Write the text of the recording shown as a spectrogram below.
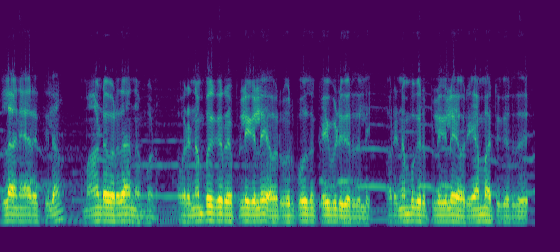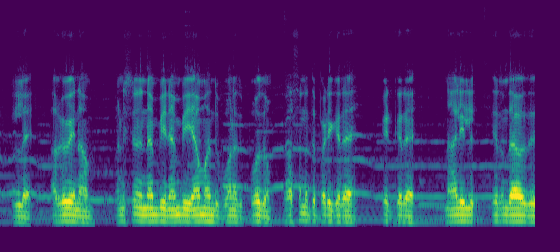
எல்லா நேரத்திலும் நம்ம ஆண்டவர் தான் நம்பணும். அவரை நம்புகிற பிள்ளைகளை அவர் ஒருபோதும் கைவிடுகிறதில்லை. அவரை நம்புகிற பிள்ளைகளை அவர் ஏமாற்றுகிறது. இல்லை. ஆகவே நாம் மனுஷனை நம்பி நம்பி ஏமாந்து போனது போதும். வசனத்தை படிக்கிற கேட்கிற நாளில் இருந்தாவது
